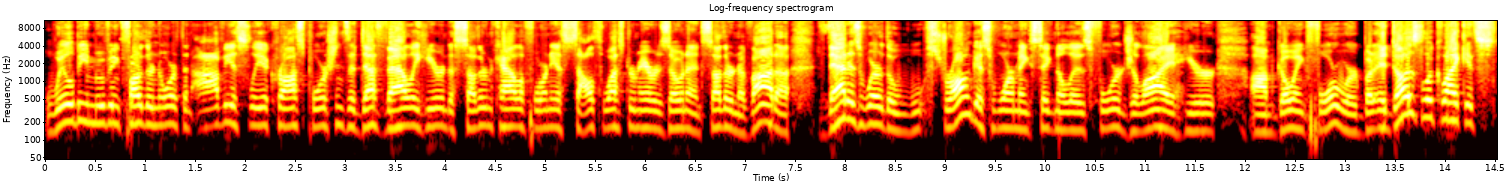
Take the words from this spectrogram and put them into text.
will be moving farther north and obviously across portions of Death Valley here into Southern California, southwestern Arizona, and southern Nevada. That is where the strongest warming signal is for July here um, going forward. But it does look like it's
